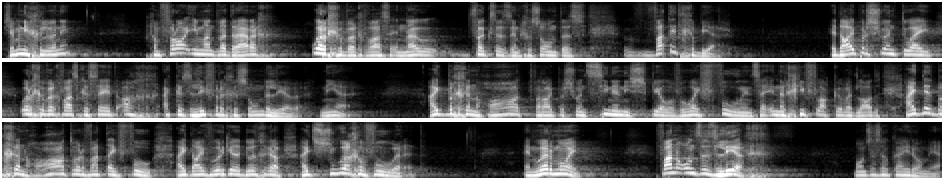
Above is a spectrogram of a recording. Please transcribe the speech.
As jy my nie glo nie, gaan vra iemand wat regtig oorgewig was en nou fiks is en gesond is, wat het gebeur? Het daai persoon toe hy oorgewig was gesê het, "Ag, ek is lief vir 'n gesonde lewe." Nee. Hy het begin haat wat daai persoon sien in die spieël of hoe hy voel en sy energievlakke wat laat. Hy het net begin haat oor wat hy voel. Hy het daai woordjie dat doodgekrap. Hy het so gevoel oor dit. En hoor mooi. Van ons is leeg. Maar ons is okay daarmee.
